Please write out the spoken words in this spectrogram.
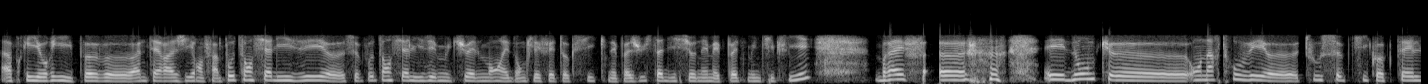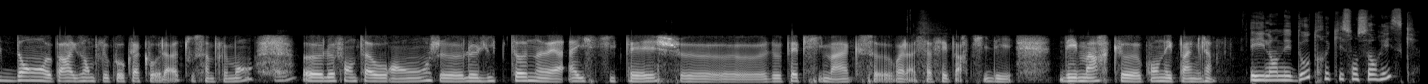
a priori, ils peuvent interagir, enfin potentiellement euh, se potentialiser mutuellement et donc l'effet toxique n'est pas juste additionné mais peut être multiplié. Bref, euh, et donc euh, on a retrouvé tout ce petit cocktail dans par exemple le Coca-Cola tout simplement, le Fanta Orange, le Lipton Ice Tea Pêche, le Pepsi Max, voilà, ça fait partie des, des marques qu'on épingle. Et il en est d'autres qui sont sans risque?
